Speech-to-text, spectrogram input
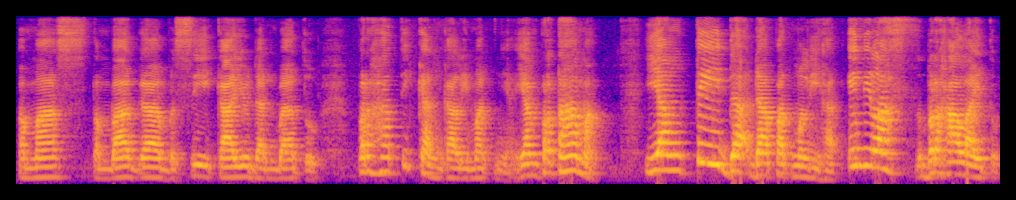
emas, tembaga, besi, kayu, dan batu." Perhatikan kalimatnya. Yang pertama, yang tidak dapat melihat. Inilah berhala itu.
